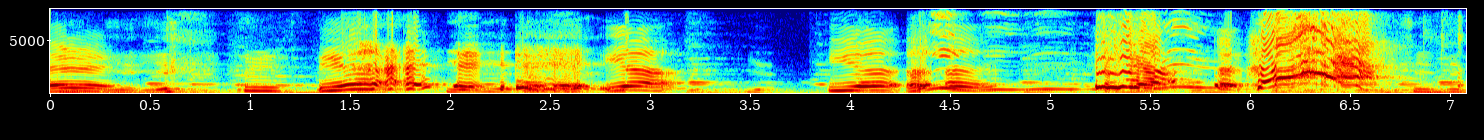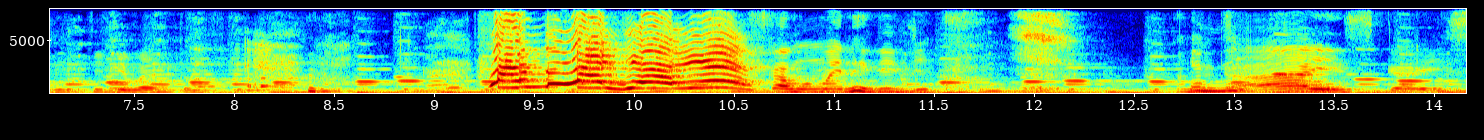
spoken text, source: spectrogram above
eh, iya, iya. iya, Iya. iya, iya, iya. Sini, sini, Cici bantu. Satu aja, yes. Kamu mainin Cici. Guys, guys.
